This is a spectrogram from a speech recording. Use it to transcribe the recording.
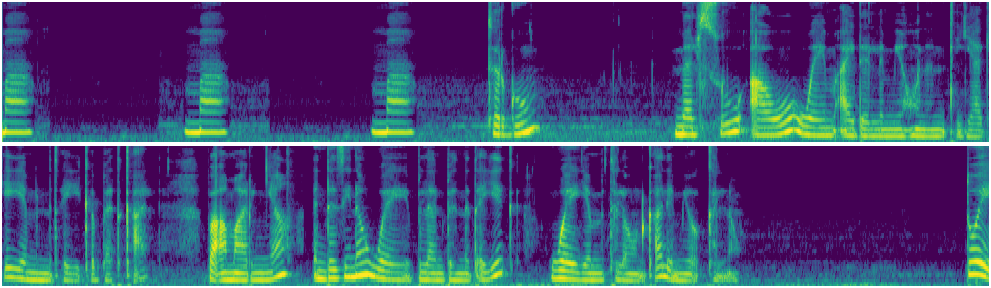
ማ ማ ማ ትርጉም መልሱ አዎ ወይም አይደለም የሆነን ጥያቄ የምንጠይቅበት ቃል በአማርኛ እንደዚህ ነው ወይ ብለን ብንጠይቅ ወይ የምትለውን ቃል የሚወክል ነው። ዶይ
